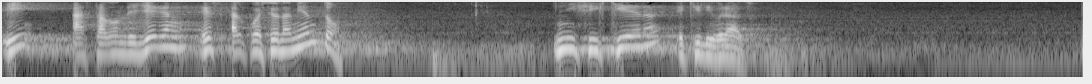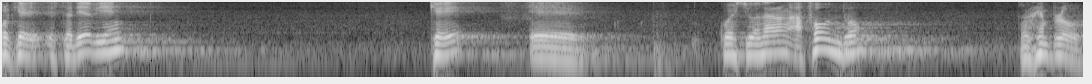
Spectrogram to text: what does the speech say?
Y hasta donde llegan es al cuestionamiento, ni siquiera equilibrado. Porque estaría bien que eh, cuestionaran a fondo, por ejemplo,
